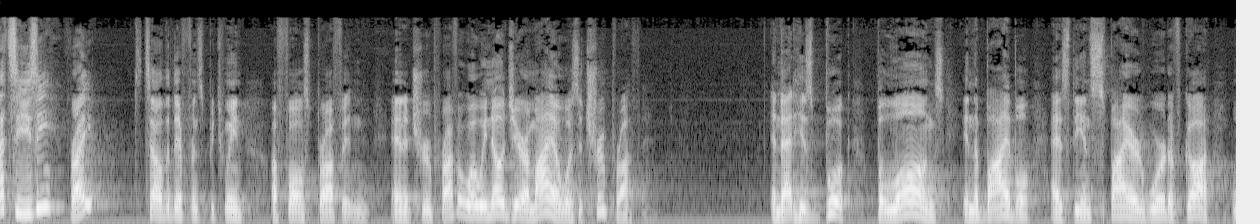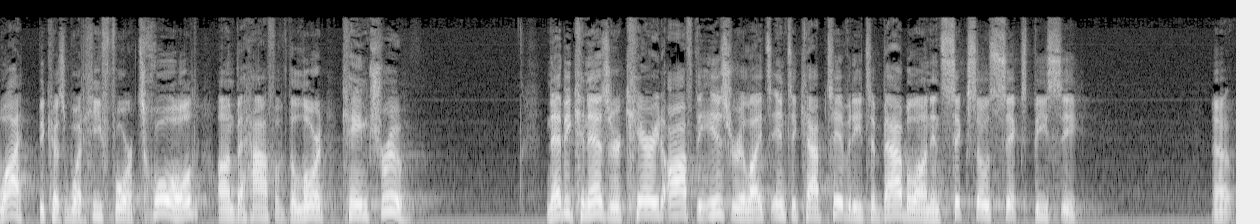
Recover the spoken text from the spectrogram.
That's easy, right? To tell the difference between a false prophet and, and a true prophet. Well, we know Jeremiah was a true prophet and that his book belongs in the Bible as the inspired Word of God. Why? Because what he foretold on behalf of the Lord came true. Nebuchadnezzar carried off the Israelites into captivity to Babylon in 606 BC. Now,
